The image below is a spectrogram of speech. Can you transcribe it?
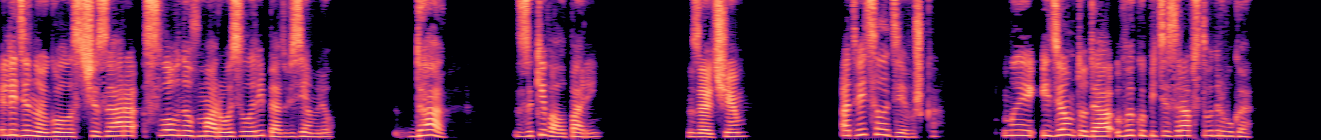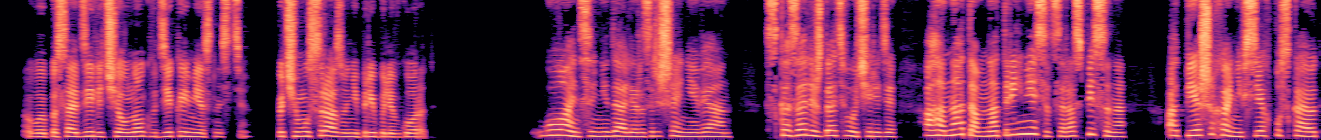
Ледяной голос Чезара словно вморозил ребят в землю. «Да!» — закивал парень. «Зачем?» — ответила девушка. «Мы идем туда выкупить из рабства друга». «Вы посадили челнок в дикой местности. Почему сразу не прибыли в город? Гуаньцы не дали разрешения, Виан. Сказали ждать в очереди. А она там на три месяца расписана. А пеших они всех пускают.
